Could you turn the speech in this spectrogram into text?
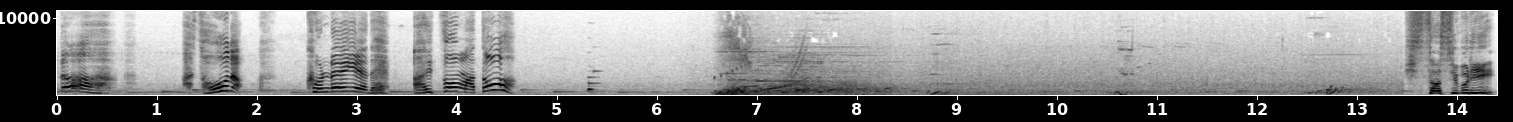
だ。あそうだ。訓練営であいつを待とう。久しぶり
